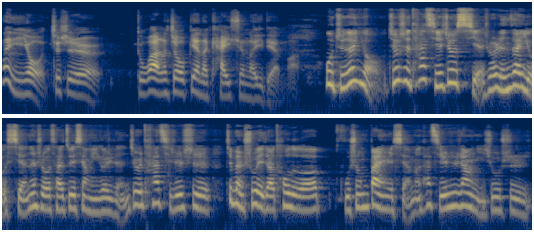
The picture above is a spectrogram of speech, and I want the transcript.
那你有就是。读完了之后变得开心了一点吗？我觉得有，就是他其实就写说人在有闲的时候才最像一个人，就是他其实是这本书也叫偷得浮生半日闲嘛，他其实是让你就是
